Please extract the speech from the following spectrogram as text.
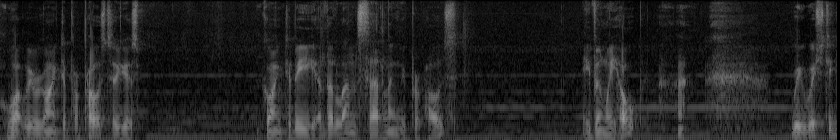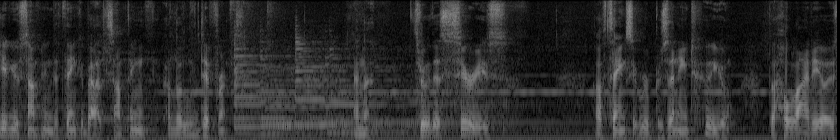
What we were going to propose to you is going to be a little unsettling, we propose. Even we hope. We wish to give you something to think about, something a little different. And through this series of things that we're presenting to you, the whole idea is,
